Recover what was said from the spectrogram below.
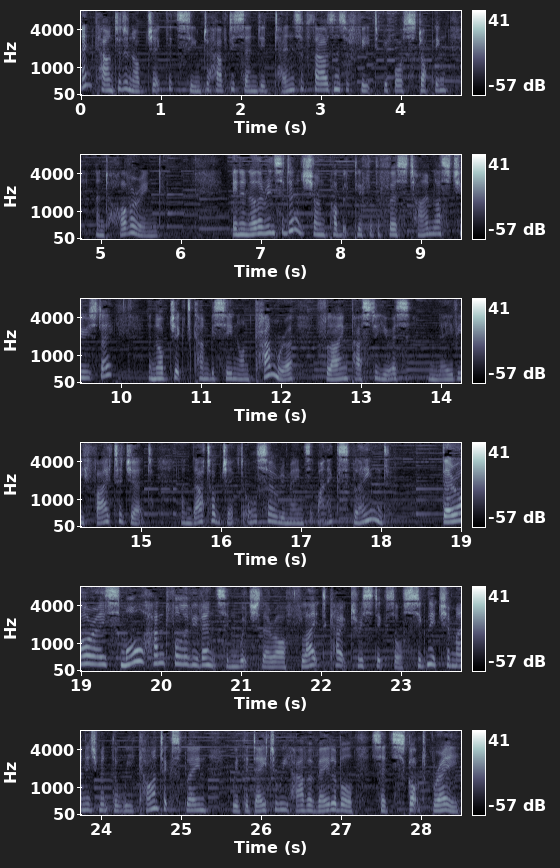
encountered an object that seemed to have descended tens of thousands of feet before stopping and hovering. In another incident shown publicly for the first time last Tuesday, an object can be seen on camera flying past a US Navy fighter jet, and that object also remains unexplained. There are a small handful of events in which there are flight characteristics or signature management that we can't explain with the data we have available, said Scott Bray,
